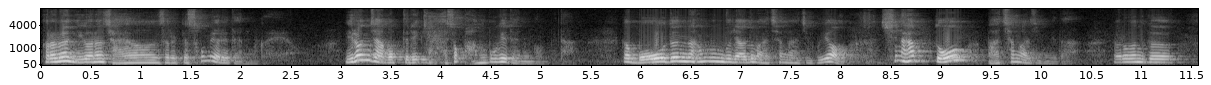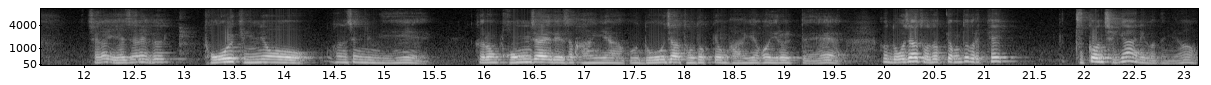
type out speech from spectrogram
그러면 이거는 자연스럽게 소멸이 되는 거예요. 이런 작업들이 계속 반복이 되는 겁니다. 그러니까 모든 학문 분야도 마찬가지고요. 신학도 마찬가지입니다. 여러분 그 제가 예전에 그 도울 김료 선생님이 그런 공자에 대해서 강의하고 노자 도덕경 강의하고 이럴 때 그 노자 도덕경도 그렇게 두꺼운 책이 아니거든요.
